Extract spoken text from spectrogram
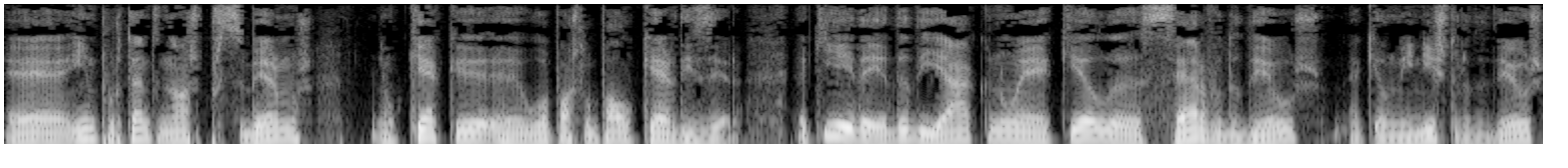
é importante nós percebermos o que é que o apóstolo Paulo quer dizer. Aqui a ideia de diácono é aquele servo de Deus, aquele ministro de Deus,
